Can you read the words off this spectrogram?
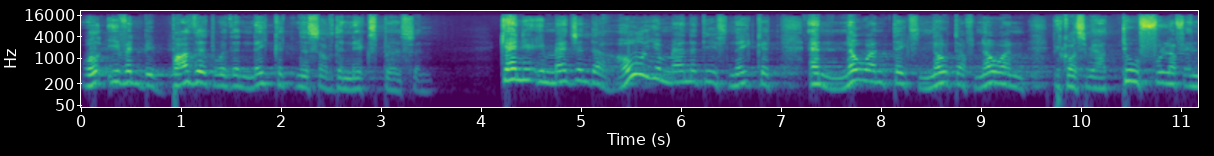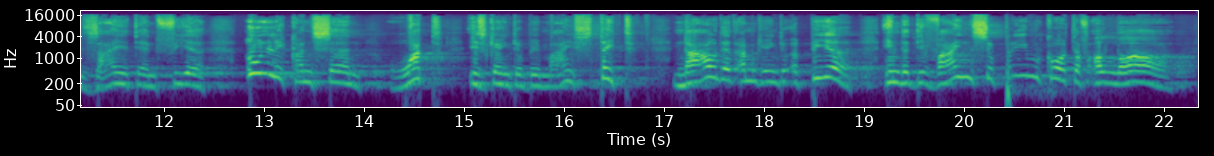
will even be bothered with the nakedness of the next person. Can you imagine the whole humanity is naked and no one takes note of no one because we are too full of anxiety and fear, only concerned what is going to be my state now that I'm going to appear in the divine supreme court of Allah.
